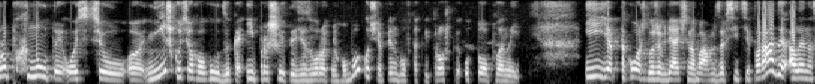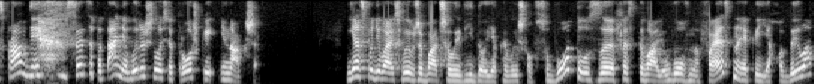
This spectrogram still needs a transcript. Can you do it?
пропхнути ось цю е, ніжку цього гудзика і пришити зі зворотнього боку, щоб він був такий трошки утоплений. І я також дуже вдячна вам за всі ці поради, але насправді все це питання вирішилося трошки інакше. Я сподіваюся, ви вже бачили відео, яке вийшло в суботу з фестивалю Вовна Фест, на який я ходила.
